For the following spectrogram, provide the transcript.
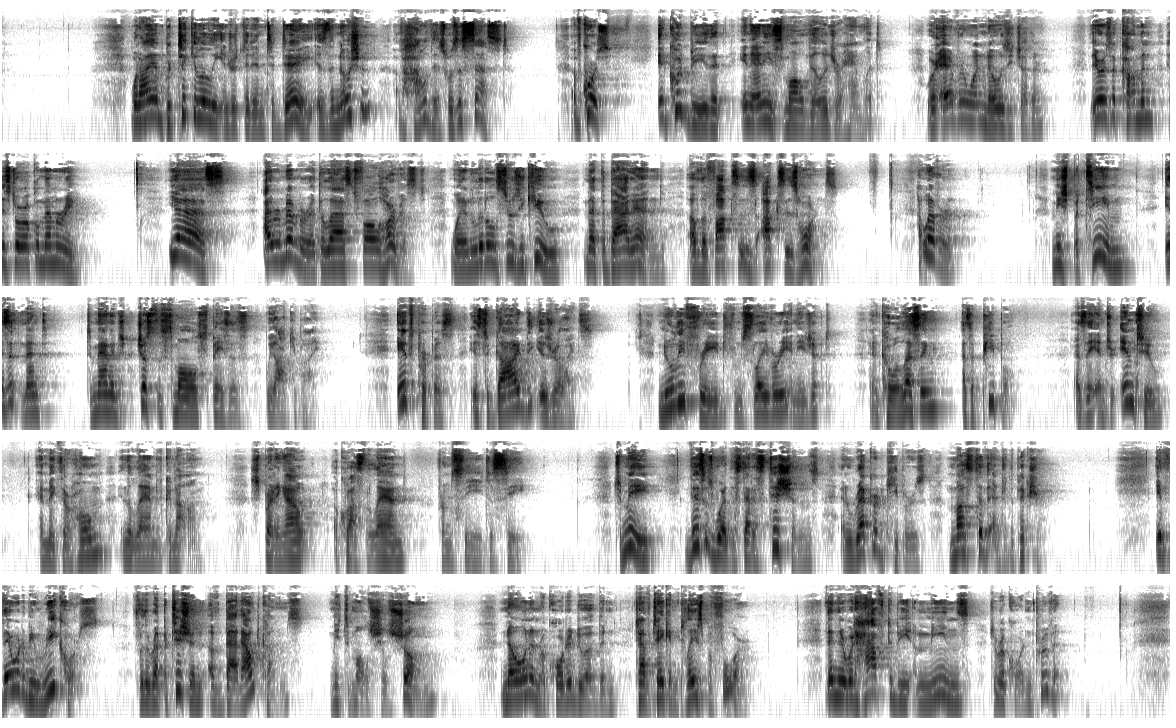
What I am particularly interested in today is the notion of how this was assessed. Of course, it could be that in any small village or hamlet, where everyone knows each other, there is a common historical memory. Yes, I remember at the last fall harvest when little Susie Q met the bad end of the fox's ox's horns. However, Mishpatim isn't meant to manage just the small spaces we occupy. Its purpose is to guide the Israelites, newly freed from slavery in Egypt and coalescing as a people as they enter into and make their home in the land of Canaan, spreading out across the land from sea to sea. To me, this is where the statisticians and record keepers must have entered the picture. If there were to be recourse for the repetition of bad outcomes, mitmol shilshom, known and recorded to have been to have taken place before, then there would have to be a means to record and prove it.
